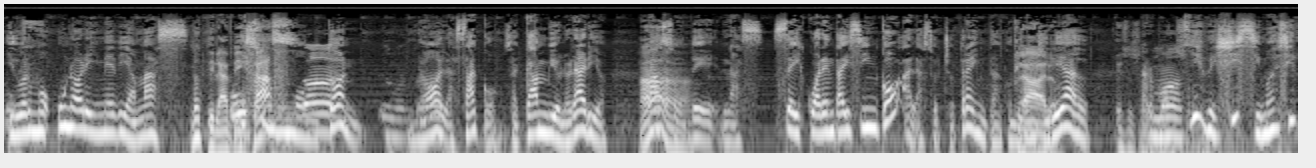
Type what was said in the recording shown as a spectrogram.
y duermo una hora y media más. ¿No te la dejas? Un montón. No, la saco, o sea, cambio el horario. Ah. Paso de las 6.45 a las 8.30 con tranquilidad. Eso es hermoso. Y es bellísimo, decir,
